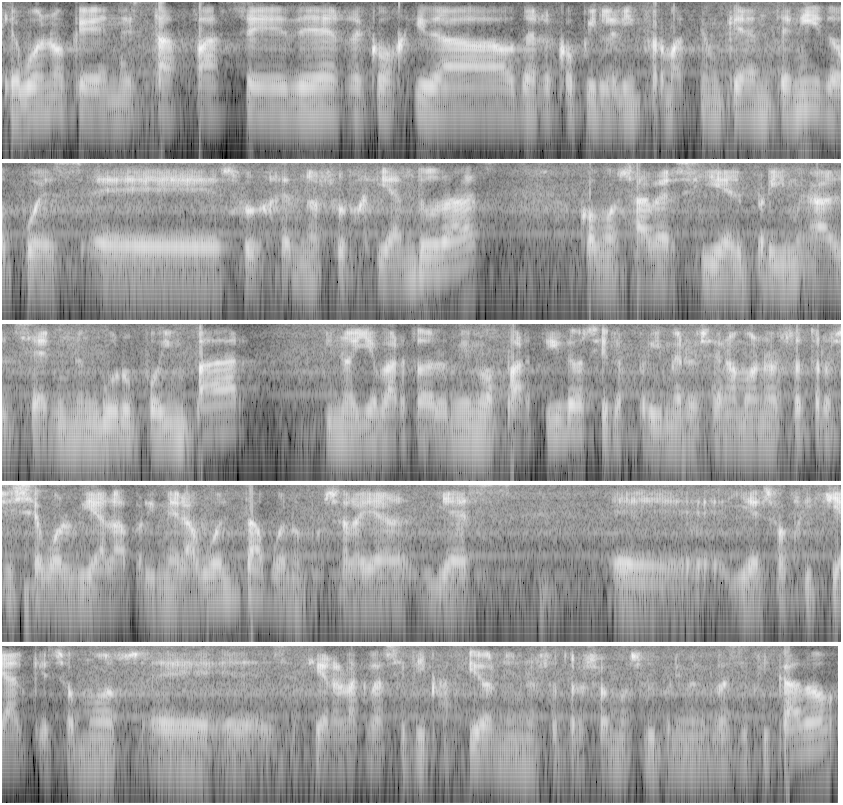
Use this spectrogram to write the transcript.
que bueno que en esta fase de recogida o de recopilar información que han tenido pues eh, nos surgían dudas como saber si el al ser un grupo impar y no llevar todos los mismos partidos si los primeros éramos nosotros y se volvía la primera vuelta bueno pues ahora ya, es eh, es oficial que somos eh, se cierra la clasificación y nosotros somos el primer clasificado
